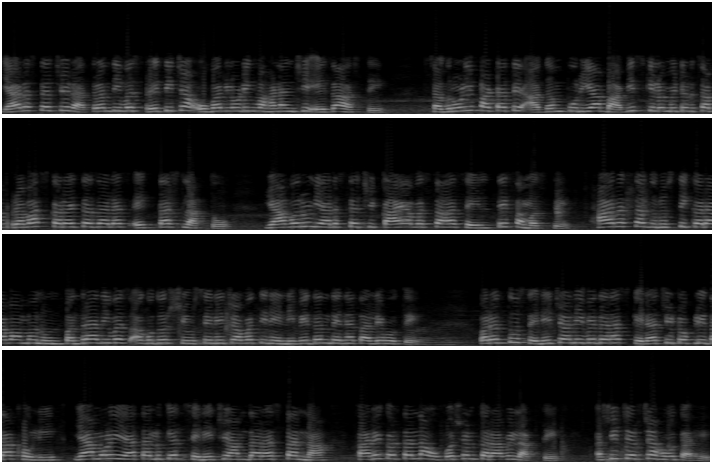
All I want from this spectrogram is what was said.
या रस्त्याचे रात्रंदिवस रेतीच्या ओव्हरलोडिंग वाहनांची एजा असते. सगरोळी फाटा ते आदमपूर या बावीस किलोमीटरचा प्रवास करायचा झाल्यास एक तास लागतो. यावरून या रस्त्याची काय अवस्था असेल ते समजते. हा रस्ता दुरुस्ती करावा म्हणून पंधरा दिवस अगोदर शिवसेनेच्या वतीने निवेदन देण्यात आले होते. परंतु सेनेच्या निवेदनास केराची टोपली दाखवली. यामुळे या तालुक्यात सेनेचे आमदार असताना कार्यकर्त्यांना उपोषण करावे लागते अशी चर्चा होत आहे.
